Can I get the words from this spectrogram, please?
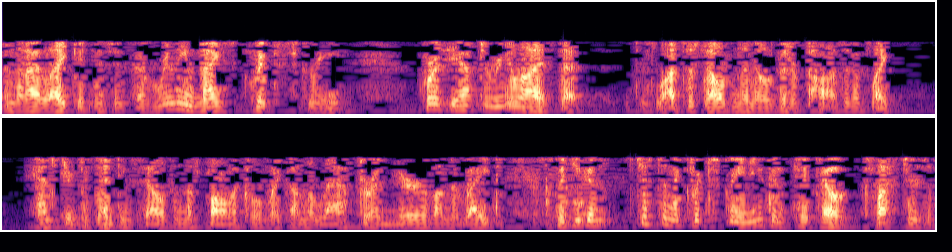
and that I like it is it's a really nice, quick screen. Of course, you have to realize that there's lots of cells in the node that are positive, like antigen-presenting cells in the follicles, like on the left, or a nerve on the right. But you can, just in a quick screen, you can pick out clusters of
